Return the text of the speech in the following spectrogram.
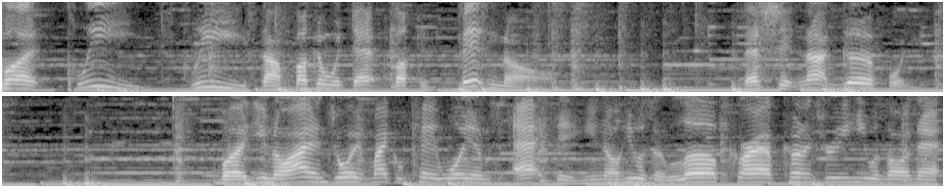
But please, please stop fucking with that fucking fentanyl. That shit not good for you. But you know, I enjoyed Michael K. Williams acting. You know, he was in Lovecraft Country. He was on that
